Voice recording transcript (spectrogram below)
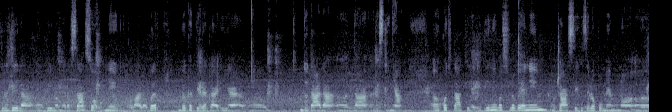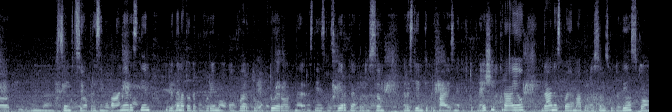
Zgradila vilo Mira Saso, ob njej oblikovala vrt, v katerega je dodala ta rastlinjak. Kot tak je edini v Sloveniji, včasih zelo pomembno funkcijo prezimovanja rastlin. Glede na to, da govorimo o vrtu tujerodne rastlinske zbirke, predvsem rastlin, ki prihajajo iz nekih toplejših krajev, danes pa ima predvsem zgodovinsko,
